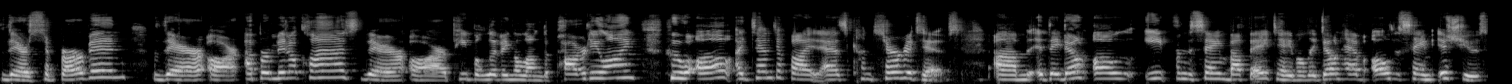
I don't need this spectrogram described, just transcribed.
there's suburban, there are upper middle class, there are people living along the poverty line who all identify as conservatives. Um, they don't all eat from the same buffet table, they don't have all the same issues,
